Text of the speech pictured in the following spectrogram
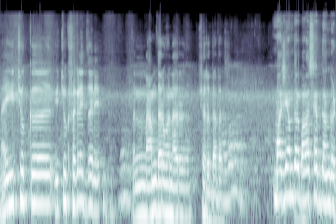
नाही इच्छुक इच्छुक सगळेच जण आहेत. पण आमदार होणार शरददादाच माजी आमदार बाळासाहेब दांगट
